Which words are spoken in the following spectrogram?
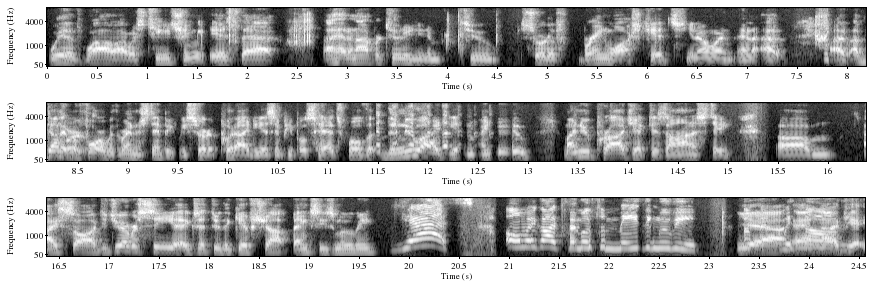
with while I was teaching is that I had an opportunity to, to sort of brainwash kids, you know, and, and I, I've done it before with Ren and Stimpy. We sort of put ideas in people's heads. Well, the, the new idea, my new, my new project is honesty. Um, I saw, did you ever see Exit Through the Gift Shop, Banksy's movie? Yes. Oh my God, it's the most amazing movie. Yeah, with, and uh, um, if you, if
